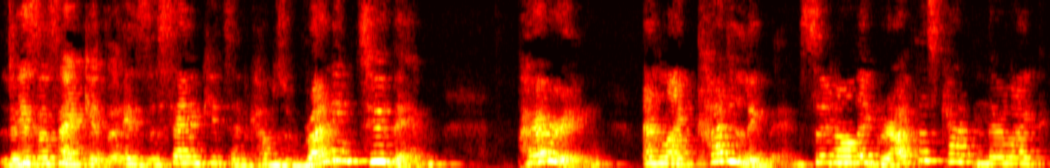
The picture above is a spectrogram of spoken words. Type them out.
It's the same kitten. is the same kitten comes running to them, purring and like cuddling them. So now they grab this cat and they're like,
